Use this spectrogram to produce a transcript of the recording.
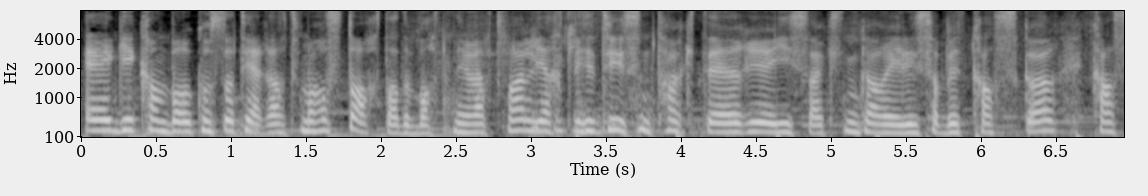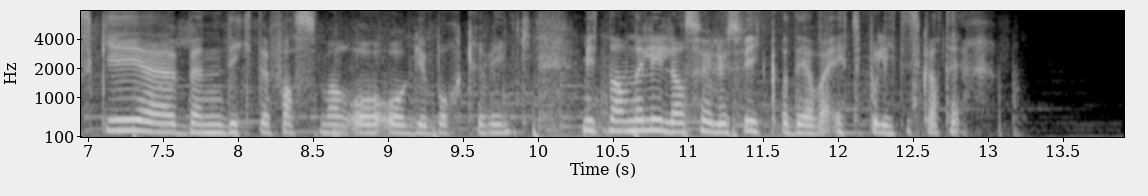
Jeg kan bare konstatere at vi har starta debatten, i hvert fall. Hjertelig tusen takk til Røe Isaksen, Kari Elisabeth Kasker, Kaski, Benedikte Fasmer og Åge Borchgrevink. Mitt navn er Lilla Sølhusvik, og det var ett Politisk kvarter.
